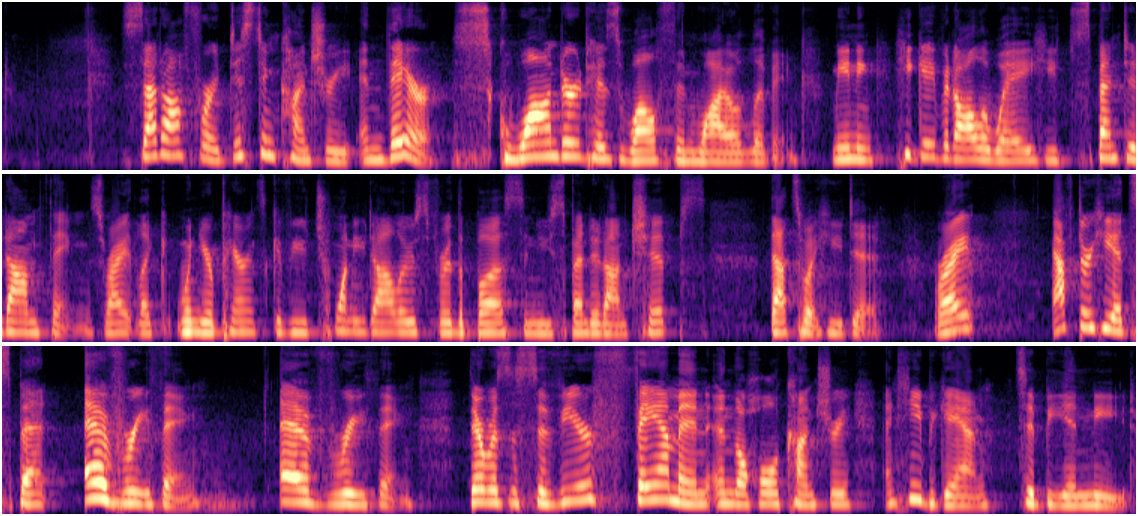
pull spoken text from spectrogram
set off for a distant country, and there squandered his wealth in wild living, meaning he gave it all away. He spent it on things, right? Like when your parents give you $20 for the bus and you spend it on chips, that's what he did, right? After he had spent everything, everything, there was a severe famine in the whole country, and he began to be in need.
